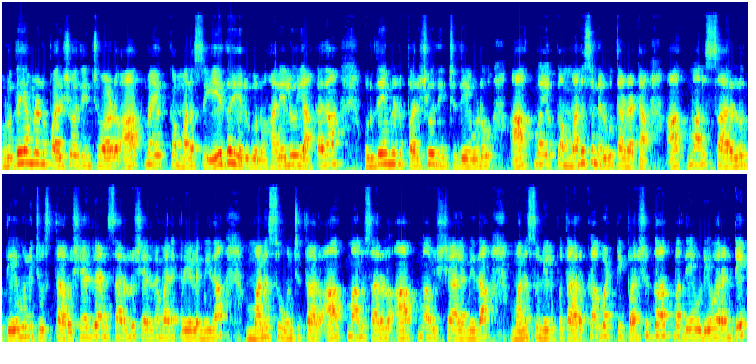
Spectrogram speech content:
హృదయములను పరిశోధించువాడు ఆత్మ యొక్క మనసు ఏదో ఎరుగును. హలెలుయా కదా? హృదయములను పరిశోధించు దేవుడు ఆత్మ యొక్క మనసు నెరుగుతాడట. ఆత్మానుసారులు దేవుణ్ణి చూస్తారు. శరీరానుసారులు శరీరమైన క్రియల మీద మనసు మనసు ఉంచుతారు. ఆత్మానుసారులు ఆత్మ విషయాల మీద మనసు నిలుపుతారు. కాబట్టి పరిశుద్ధాత్మ దేవుడు ఎవరంటే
